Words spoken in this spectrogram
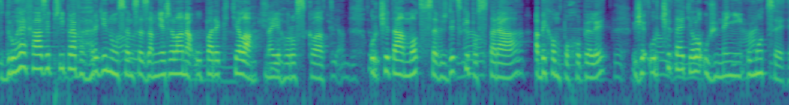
V druhé fázi příprav hrdinů jsem se zaměřila na úpadek těla, na jeho rozklad. Určitá moc se vždycky postará, abychom pochopili, že určité tělo už není u moci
